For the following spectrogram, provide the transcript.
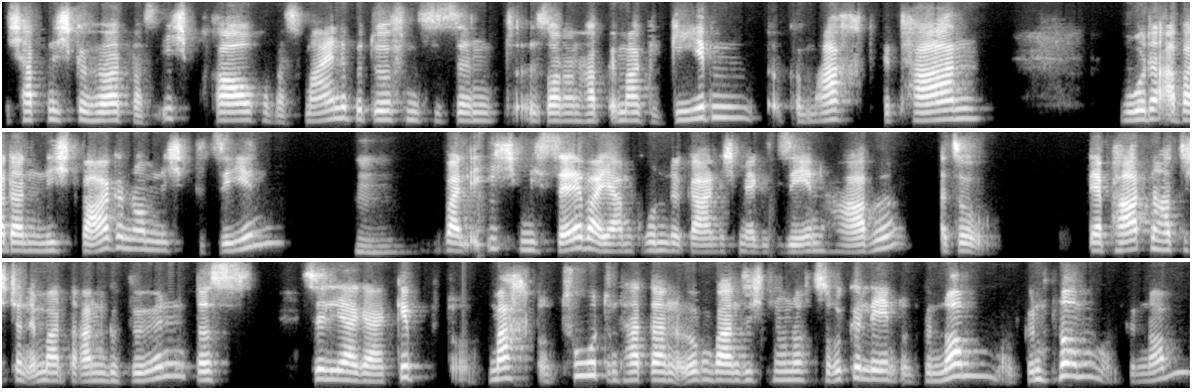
Ich habe nicht gehört, was ich brauche, was meine Bedürfnisse sind, sondern habe immer gegeben, gemacht, getan, wurde aber dann nicht wahrgenommen, nicht gesehen, mhm. weil ich mich selber ja im Grunde gar nicht mehr gesehen habe also der Partner hat sich dann immer dran gewöhnt, dass Silja ja gibt und macht und tut und hat dann irgendwann sich nur noch zurückgelehnt und genommen und genommen und genommen.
